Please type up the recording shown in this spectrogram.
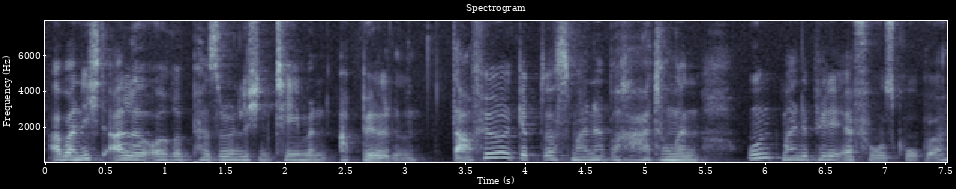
aber nicht alle eure persönlichen Themen abbilden. Dafür gibt es meine Beratungen und meine PDF-Horoskope,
